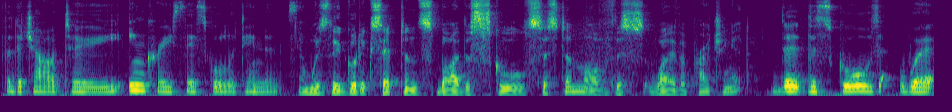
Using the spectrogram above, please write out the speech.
for the child to increase their school attendance. And was there good acceptance by the school system of this way of approaching it? The the schools were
